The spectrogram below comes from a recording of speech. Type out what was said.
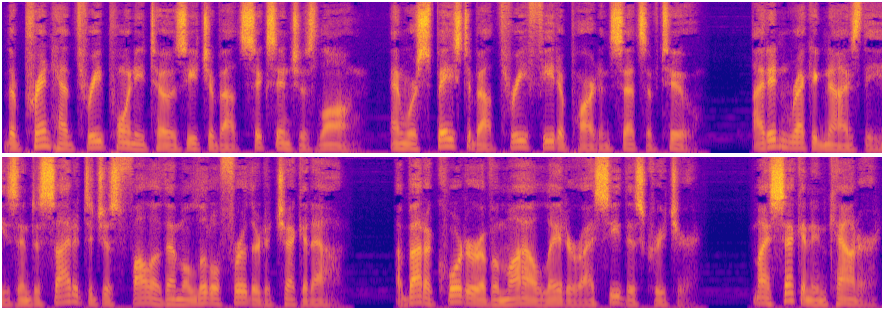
The print had three pointy toes, each about six inches long, and were spaced about three feet apart in sets of two. I didn't recognize these and decided to just follow them a little further to check it out. About a quarter of a mile later, I see this creature. My second encounter,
